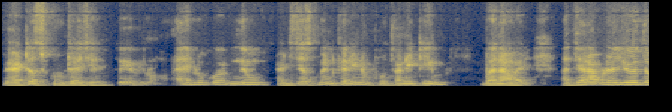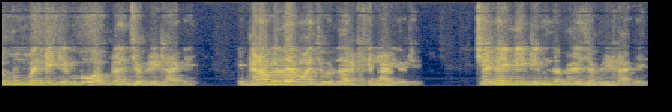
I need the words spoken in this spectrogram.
બેટર્સ ખૂટે છે. તો એ પ્રમાણે લોકો એમનું એડજસ્ટમેન્ટ કરીને પોતાની ટીમ બનાવે છે. અત્યારે આપણે જોઈએ તો મુંબઈની ટીમ બહુ આપણને જબરી લાગે. કે ઘણા બધા એમાં જોરદાર ખેલાડીઓ છે. ચેન્નઈની ટીમ તમને જબરી લાગે.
